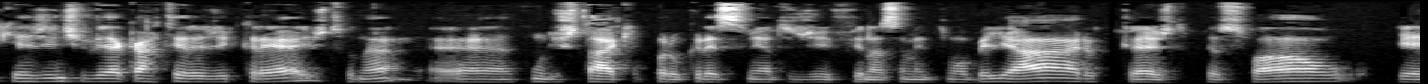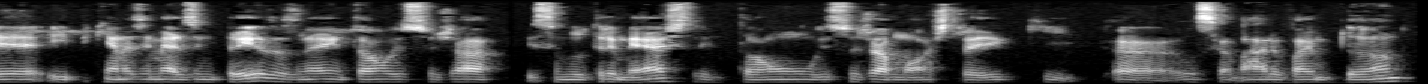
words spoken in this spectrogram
Aqui a gente vê a carteira de crédito, né? É, com destaque para o crescimento de financiamento imobiliário, crédito pessoal, é, e pequenas e médias empresas, né? Então isso já isso no trimestre, então isso já mostra aí que uh, o cenário vai mudando,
